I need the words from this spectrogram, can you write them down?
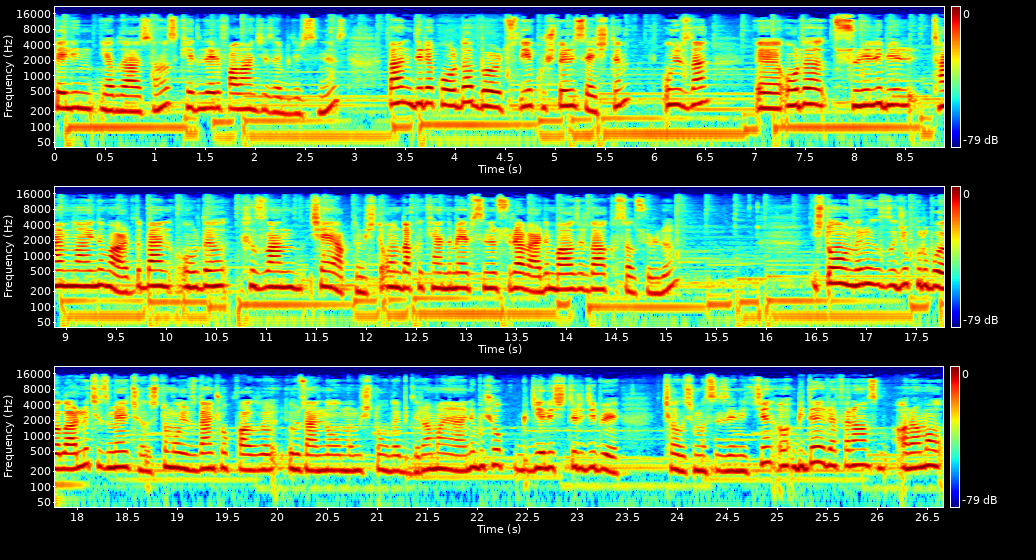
felin yazarsanız kedileri falan çizebilirsiniz. Ben direkt orada birds diye kuşları seçtim. O yüzden ee, orada süreli bir timeline'ı vardı. Ben orada hızlan şey yaptım işte 10 dakika kendime hepsine süre verdim. Bazıları daha kısa sürdü. İşte onları hızlıca kuru boyalarla çizmeye çalıştım. O yüzden çok fazla özenli olmamış da olabilir ama yani bu çok geliştirici bir çalışma sizin için. Bir de referans arama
